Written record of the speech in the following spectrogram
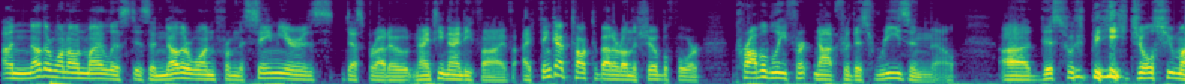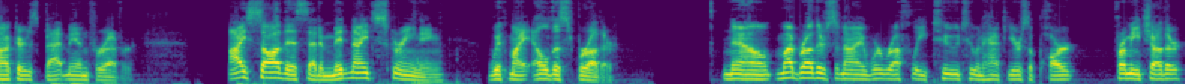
another one on my list is another one from the same year as Desperado, 1995. I think I've talked about it on the show before. Probably for not for this reason though. Uh, this would be Joel Schumacher's Batman Forever. I saw this at a midnight screening with my eldest brother. Now, my brothers and I were roughly two, two and a half years apart from each other.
